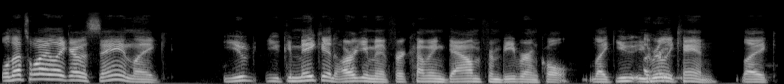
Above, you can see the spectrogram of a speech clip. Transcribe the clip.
Well, that's why, like I was saying, like you you can make an argument for coming down from Bieber and Cole. Like you, you really can. Like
